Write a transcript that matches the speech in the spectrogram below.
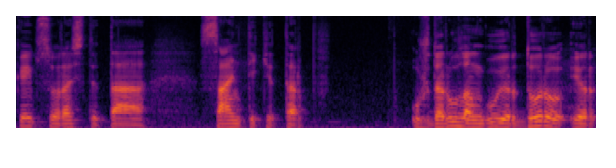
kaip surasti tą santyki tarp uždarų langų ir durų ir,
